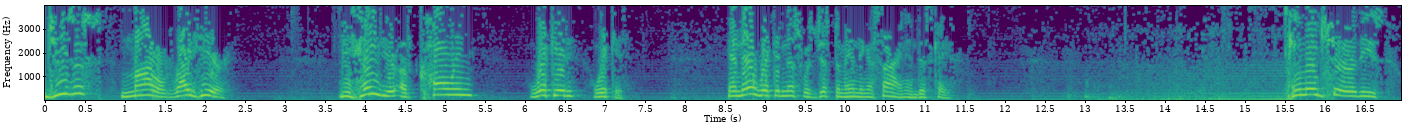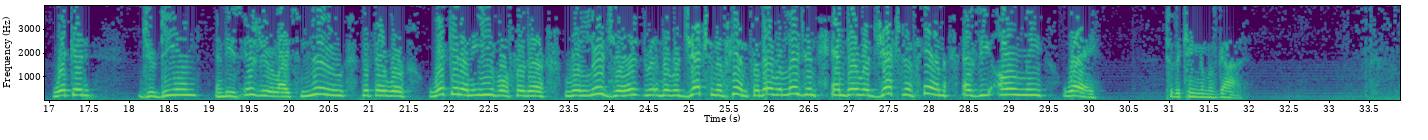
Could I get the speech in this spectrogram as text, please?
Jesus modeled right here behavior of calling wicked wicked. And their wickedness was just demanding a sign in this case. He made sure these wicked Judean and these Israelites knew that they were wicked and evil for their religion, the rejection of Him, for their religion and their rejection of Him as the only way to the kingdom of God.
